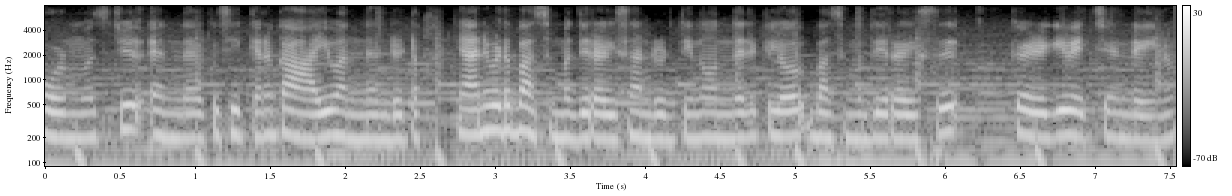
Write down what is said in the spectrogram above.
ഓൾമോസ്റ്റ് എന്താ ചിക്കനൊക്കെ ആയി വന്നിട്ടുണ്ട് കേട്ടോ ഞാനിവിടെ ബസുമതി റൈസ് കണ്ടുപിടുത്തിന്ന് ഒന്നര കിലോ ബസുമതി റൈസ് കഴുകി വെച്ചിട്ടുണ്ടായിരുന്നു.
